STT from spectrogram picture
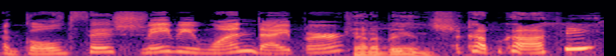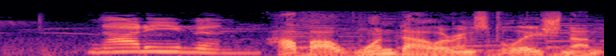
A goldfish? Maybe one diaper. Can of beans. A cup of coffee? Not even. How about $1 installation on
